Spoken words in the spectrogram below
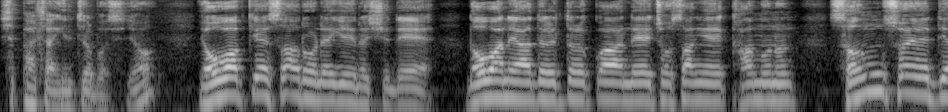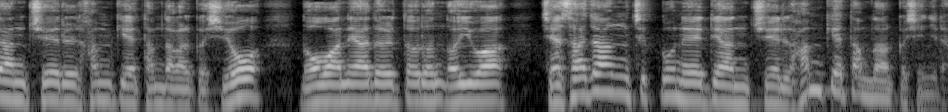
18장 1절 보시죠. 여호와께서 아론에게 이르시되 너와 내 아들들과 내 조상의 가문은 성소에 대한 죄를 함께 담당할 것이요 너와 내 아들들은 너희와 제사장 직분에 대한 죄를 함께 담당할 것이니라.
